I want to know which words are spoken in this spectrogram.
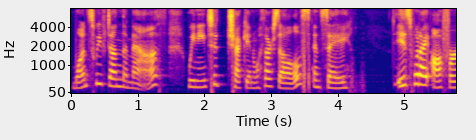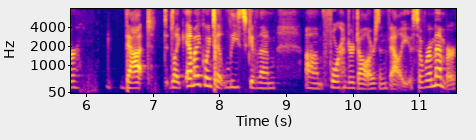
Once we've done the math, we need to check in with ourselves and say, is what I offer that like am i going to at least give them um, $400 in value so remember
